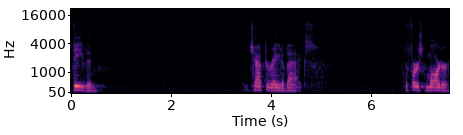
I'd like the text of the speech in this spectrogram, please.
Stephen, chapter 8 of Acts the first martyr.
